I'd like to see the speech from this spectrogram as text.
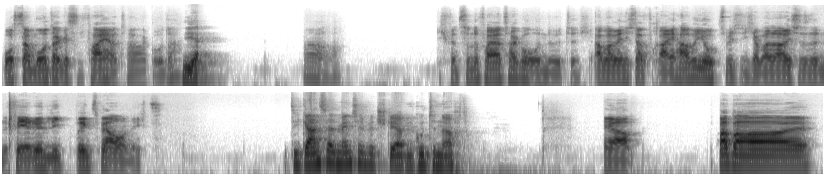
Ostermontag ist ein Feiertag, oder? Ja. Ah. Ich finde so eine Feiertage unnötig. Aber wenn ich da frei habe, juckt's mich nicht. Aber dadurch, dass es in den Ferien liegt, bringt's mir auch nichts. Die ganze Menschheit wird sterben. Gute Nacht. Ja. Bye bye.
